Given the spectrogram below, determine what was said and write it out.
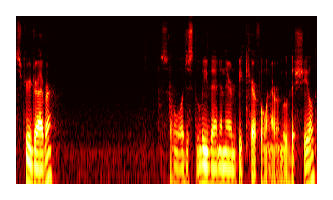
screwdriver. So we'll just leave that in there and be careful when I remove the shield.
